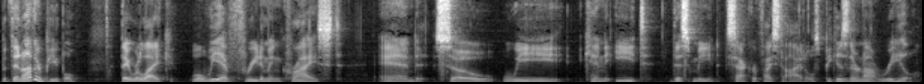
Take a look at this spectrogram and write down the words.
But then other people, they were like, well, we have freedom in Christ, and so we can eat this meat sacrificed to idols because they're not real.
